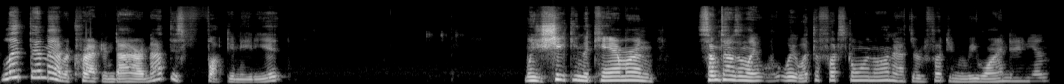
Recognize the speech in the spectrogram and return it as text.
Let them have a crack and die, not this fucking idiot when you're shaking the camera and sometimes I'm like, wait, what the fuck's going on? After fucking rewind it again.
